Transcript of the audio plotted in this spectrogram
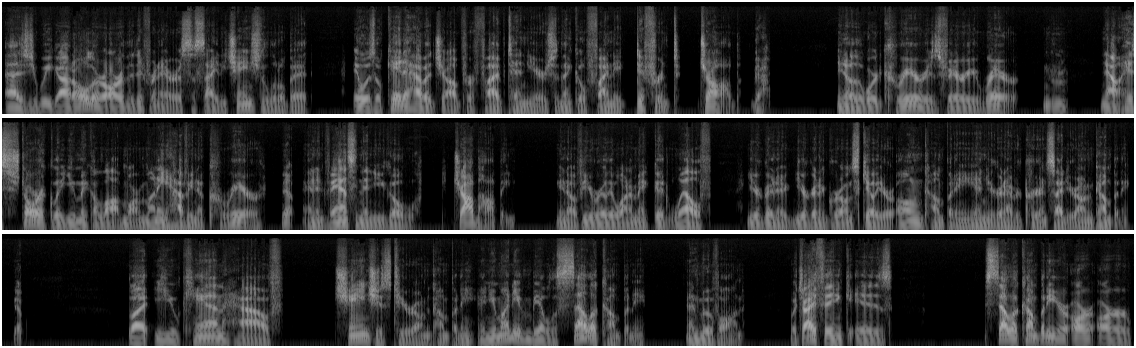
as we got older or the different eras, society changed a little bit. It was okay to have a job for five, ten years and then go find a different job. Yeah. You know, the word career is very rare. Mhm. Now, historically, you make a lot more money having a career Yep. and advancing than you go job hopping. You know, if you really want to make good wealth, you're gonna you're gonna grow and scale your own company, and you're gonna have a career inside your own company. Yep. But you can have changes to your own company, and you might even be able to sell a company and move on, which I think is sell a company or or or,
